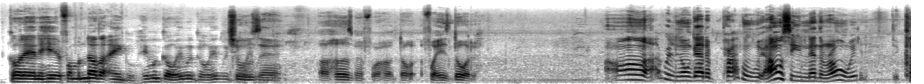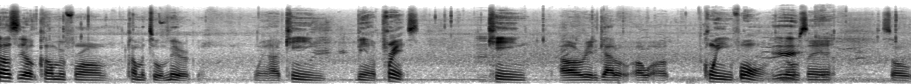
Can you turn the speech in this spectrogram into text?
go there and hear from another angle. Here we go. Here we go. Here we go. here we go. choosing a husband for her daughter, for his daughter. Oh, I really don't got a problem with. It. I don't see nothing wrong with it. The concept coming from coming to America, when Hakeem being a prince, king already got a, a, a queen for him. You know what I'm saying? So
